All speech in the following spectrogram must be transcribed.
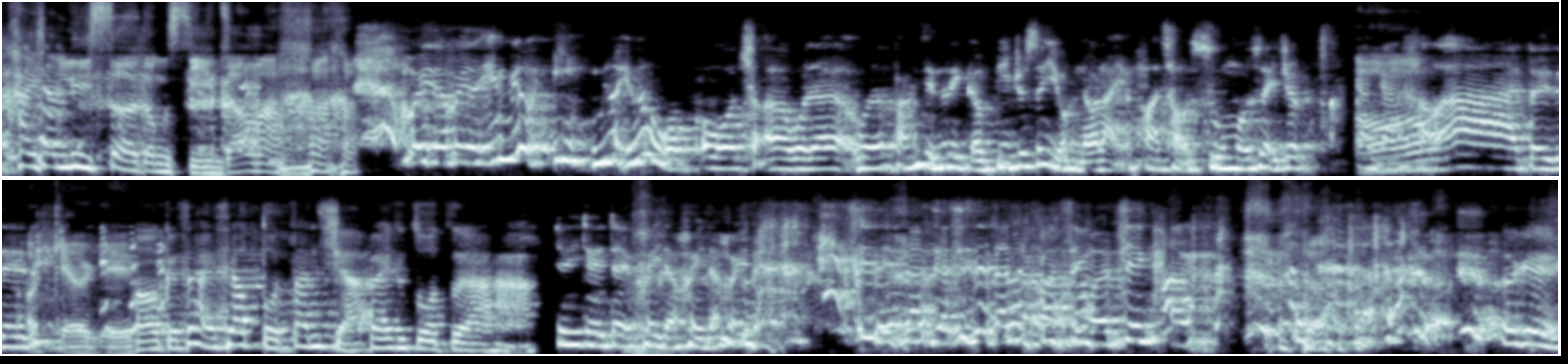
要看一下绿色的东西，你知道吗？会的会的，因为没有因没有，因为我我呃我的我的房间那里隔壁就是有很多兰花草树木，所以就刚刚好啊。对对对。OK OK。哦，可是还是要多站起来，不要一直坐着啊哈。对对对，会的会的会的。谢谢大家，谢谢大家关心我的健康。OK，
